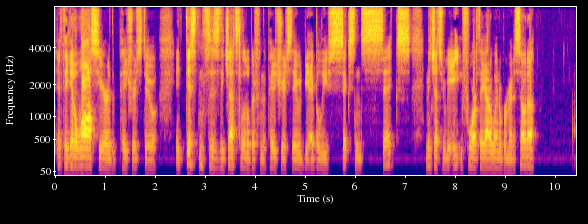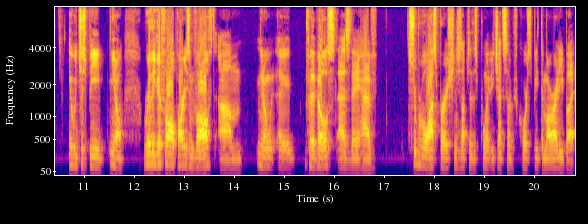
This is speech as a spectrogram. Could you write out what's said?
If they get a loss here, the Patriots do. It distances the Jets a little bit from the Patriots. They would be, I believe, six and six, and the Jets would be eight and four if they got a win over Minnesota. It would just be, you know, really good for all parties involved. Um, you know, uh, for the Bills as they have Super Bowl aspirations up to this point. The Jets have, of course, beat them already, but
